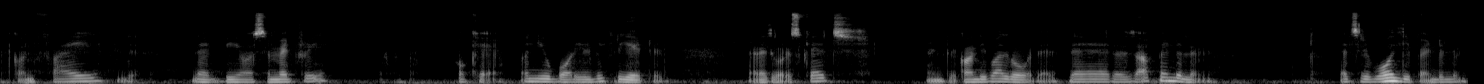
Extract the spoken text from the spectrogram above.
Click on file, let be your symmetry okay a new body will be created. Let's go to sketch and click on the bulb over there. There is a pendulum. Let's revolve the pendulum.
